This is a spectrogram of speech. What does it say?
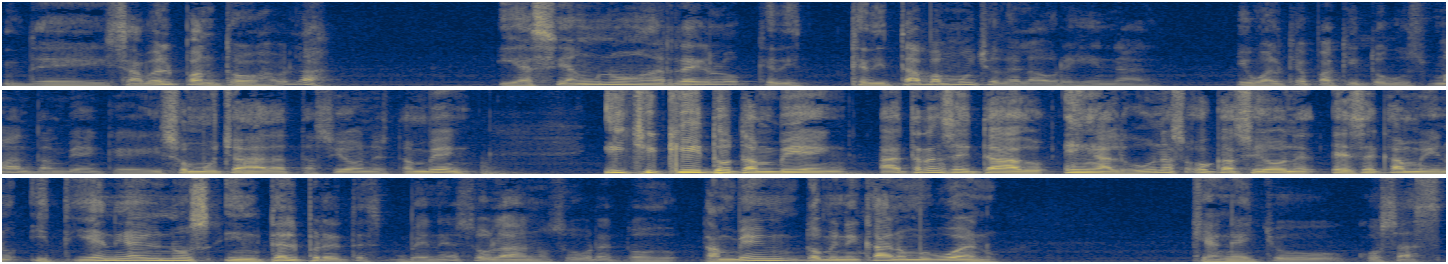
de Isabel Pantoja, ¿verdad? Y hacían unos arreglos que, que dictaban mucho de la original. Igual que Paquito Guzmán también, que hizo muchas adaptaciones también. Y Chiquito también ha transitado en algunas ocasiones ese camino y tiene ahí unos intérpretes venezolanos, sobre todo, también dominicanos muy buenos, que han hecho cosas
